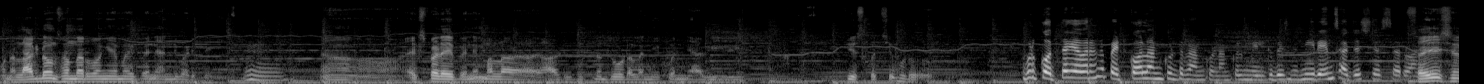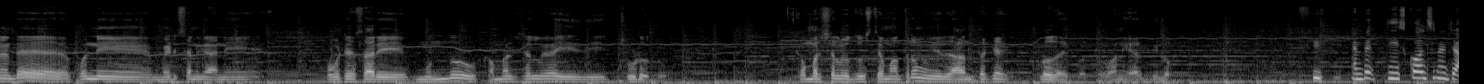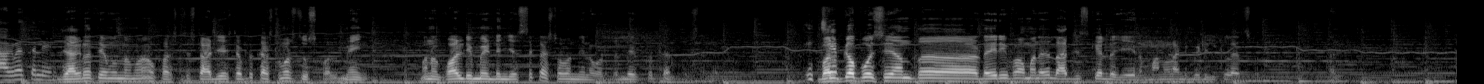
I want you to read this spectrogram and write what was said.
మొన్న లాక్డౌన్ సందర్భంగా ఏమైపోయినాయి అన్నీ పడిపోయినాయి. మ్మ్. ఎక్స్పైర్డ్ అయిపోయినాయి. మళ్ళీ వాటికి పుట్టిన దూడలని కొన్ని అవి ఇవి తీసుకొచ్చి ఇప్పుడు ఇప్పుడు కొత్తగా ఎవరైనా పెట్టుకోవాలనుకుంటున్నారు అనుకోండి అంకుల్ మిల్క్ బిజినెస్ మీరేం సజెస్ట్ చేస్తారు? సజెషన్ అంటే కొన్ని మెడిసిన్ కానీ ఒకటేసారి ముందు కమర్షియల్గా ఇది చూడొద్దు. కమర్షియల్గా చూస్తే మాత్రం ఇది అంతకే క్లోజ్ అయిపోతుంది వన్ ఇయర్ బిలో అంటే తీసుకోవాల్సిన జాగ్రత్తలు జాగ్రత్త ఏముందమ్మా ఫస్ట్ స్టార్ట్ చేసేటప్పుడు కస్టమర్స్ చూసుకోవాలి మెయిన్ మనం క్వాలిటీ మెయింటైన్ చేస్తే కస్టమర్ నిలబడతారు లేకపోతే కనిపిస్తుంది బల్క్గా పోసే అంత డైరీ ఫామ్ అనేది లార్జ్ స్కేల్లో చేయను మనలాంటి మిడిల్ క్లాస్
